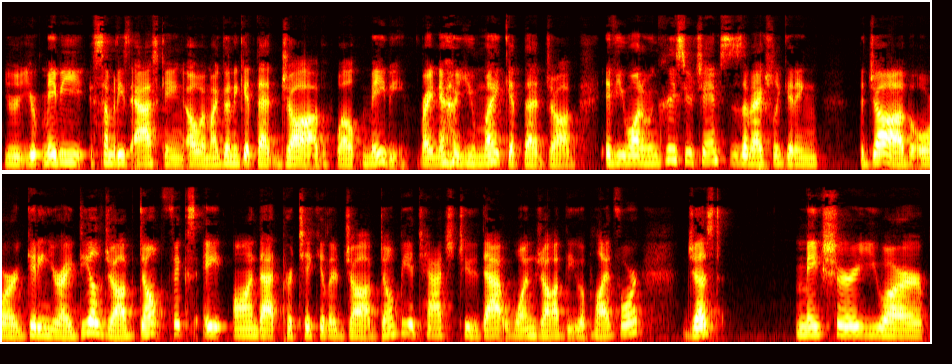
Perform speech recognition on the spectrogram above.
you're, you're maybe somebody's asking oh am i going to get that job? Well maybe. Right now you might get that job. If you want to increase your chances of actually getting the job or getting your ideal job don't fixate on that particular job. Don't be attached to that one job that you applied for. Just make sure you are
